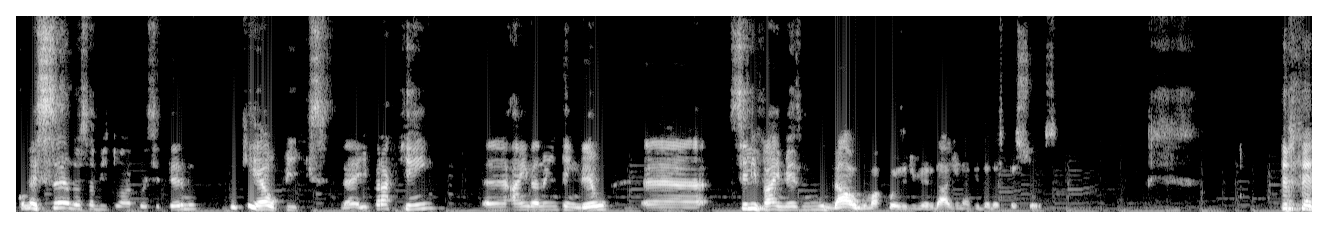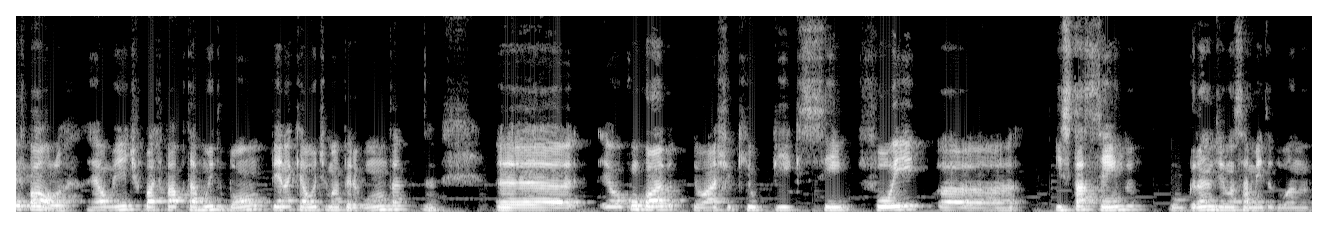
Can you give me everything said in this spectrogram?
começando a se habituar com esse termo, o que é o Pix, né? E para quem é, ainda não entendeu, é, se ele vai mesmo mudar alguma coisa de verdade na vida das pessoas. Perfeito, Paulo. Realmente o bate-papo está muito bom. Pena que a última pergunta. Né? É, eu concordo. Eu acho que o Pix sim foi, uh, está sendo o grande lançamento do ano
